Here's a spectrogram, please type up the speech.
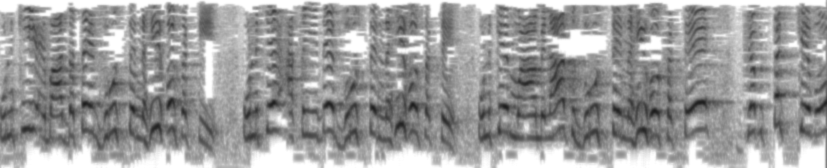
ان کی عبادتیں درست نہیں ہو سکتی۔ ان کے عقیدے درست نہیں ہو سکتے، ان کے معاملات درست نہیں ہو سکتے جب تک کہ وہ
